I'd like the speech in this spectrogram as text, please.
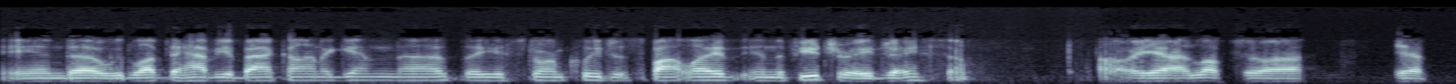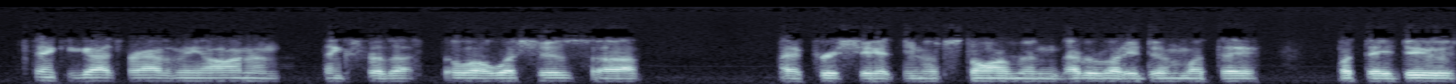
And uh, we'd love to have you back on again, uh, the Storm Collegiate Spotlight in the future, AJ. So, Oh yeah, I'd love to. Uh, yeah, thank you guys for having me on, and thanks for the, the well wishes. Uh, I appreciate you know Storm and everybody doing what they what they do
